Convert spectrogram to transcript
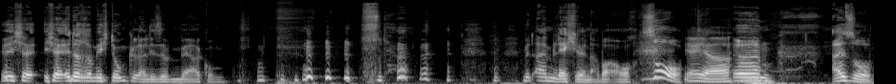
Ich, ich erinnere mich dunkel an diese Bemerkung. Mit einem Lächeln aber auch. So. Ja, ja. Ähm, Also,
